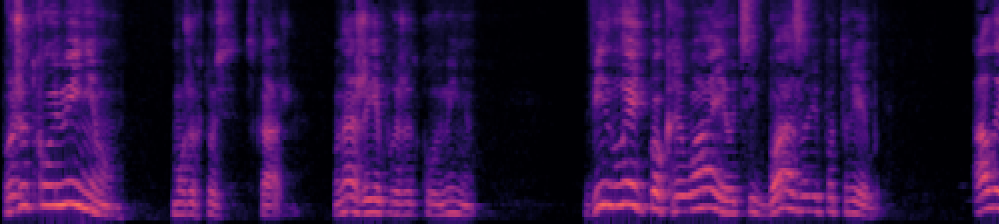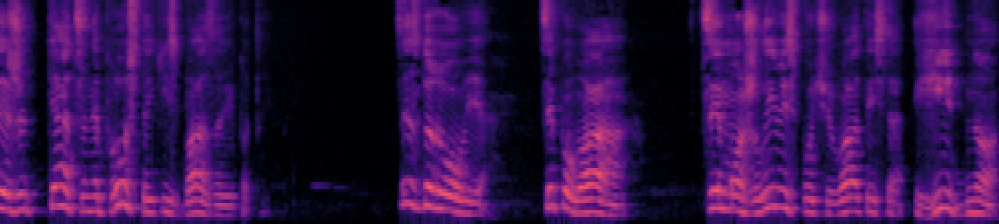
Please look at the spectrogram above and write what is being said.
Прожитковий мінімум, може хтось скаже, у нас же є прожитковий мінімум. Він ледь покриває оці базові потреби. Але життя це не просто якісь базові потреби. Це здоров'я, це повага, це можливість почуватися гідно.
